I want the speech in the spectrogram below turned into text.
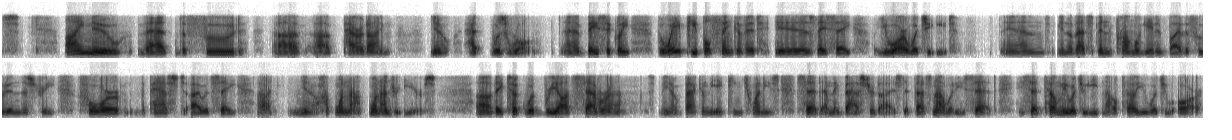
I knew that the food uh, uh, paradigm, you know, ha- was wrong. Uh, basically, the way people think of it is they say, you are what you eat. And, you know, that's been promulgated by the food industry for the past, I would say, uh, you know, one, 100 years. Uh, they took what Brillat Savarin, you know, back in the 1820s said, and they bastardized it. That's not what he said. He said, tell me what you eat and I'll tell you what you are.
